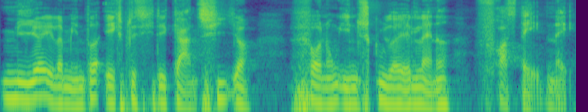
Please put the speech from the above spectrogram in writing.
mere eller mindre eksplicite garantier for nogle indskud eller et eller andet fra staten af.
